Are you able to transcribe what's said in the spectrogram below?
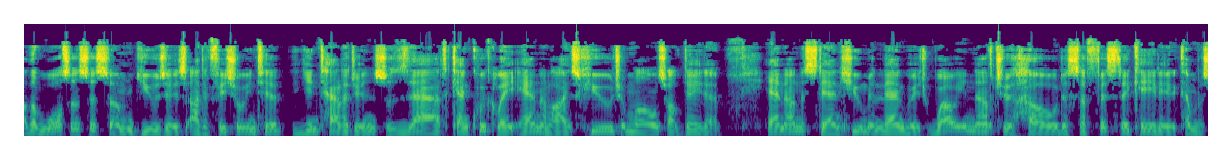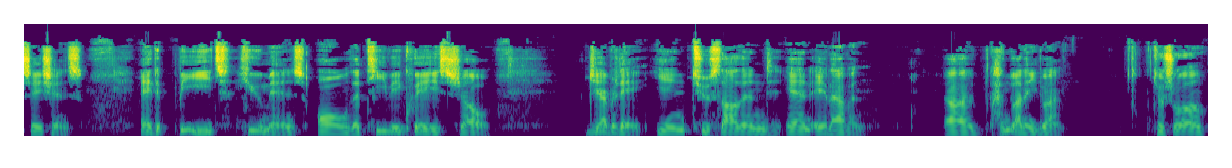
The Watson system uses artificial intelligence that can quickly analyze huge amounts of data and understand human language well enough to hold sophisticated conversations. It beat humans on the TV quiz show Jeopardy in 2011. 呃，很短的一段，就说，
